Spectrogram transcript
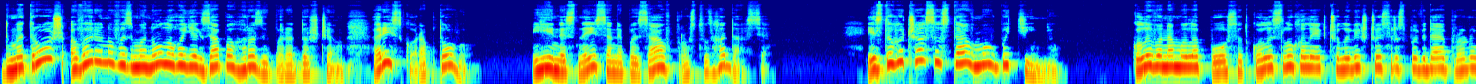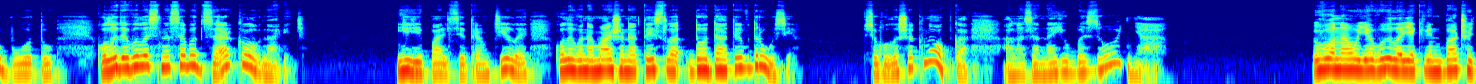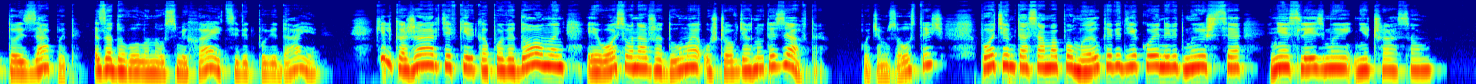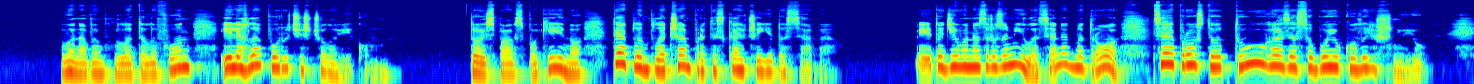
Дмитро ж виринув із минулого, як запах грози перед дощем, різко, раптово. Їй не снився, не писав, просто згадався. І з того часу став, мов би, тінню. Коли вона мила посуд, коли слухала, як чоловік щось розповідає про роботу, коли дивилась на себе дзеркало навіть. Її пальці тремтіли, коли вона майже натисла додати в друзі. Всього лише кнопка, але за нею безодня. Вона уявила, як він бачить той запит, задоволено усміхається, відповідає. Кілька жартів, кілька повідомлень, і ось вона вже думає, у що вдягнути завтра. Потім зустріч, потім та сама помилка, від якої не відмиєшся ні слізьми, ні часом. Вона вимкнула телефон і лягла поруч із чоловіком. Той спав спокійно, теплим плечем притискаючи її до себе. І тоді вона зрозуміла, це не Дмитро, це просто туга за собою колишньою,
